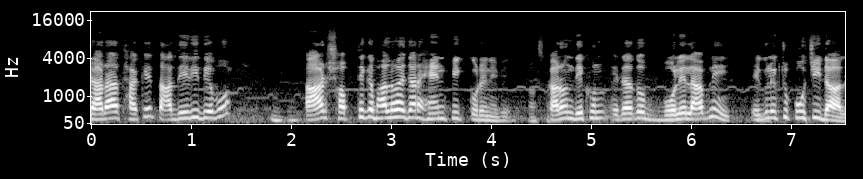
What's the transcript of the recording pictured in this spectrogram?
যারা থাকে তাদেরই দেব। আর সব থেকে ভালো হয় যারা হ্যান্ড পিক করে নেবে। আচ্ছা। কারণ দেখুন এটা তো বলে লাভ নেই এগুলো একটু কচি ডাল।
